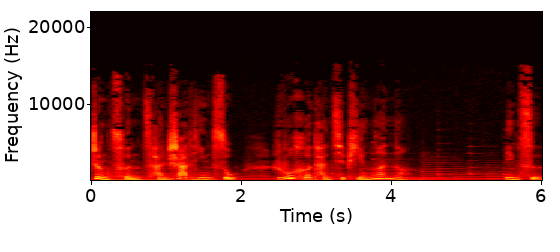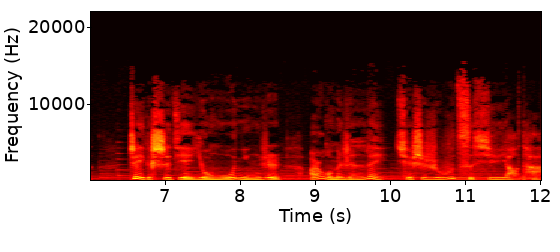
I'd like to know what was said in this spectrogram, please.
正存残杀的因素，如何谈起平安呢？因此，这个世界永无宁日，而我们人类却是如此需要它。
